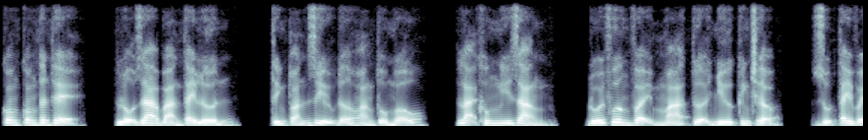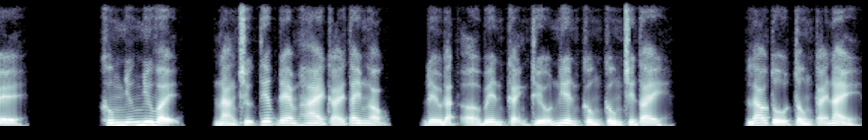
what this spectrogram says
con con thân thể, lộ ra bàn tay lớn, tính toán dịu đỡ hoàng tổ mẫu, lại không nghĩ rằng, đối phương vậy mà tựa như kinh trợ, rụt tay về. Không những như vậy nàng trực tiếp đem hai cái tay ngọc đều đặt ở bên cạnh thiếu niên công công trên tay. Lao tổ tông cái này.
